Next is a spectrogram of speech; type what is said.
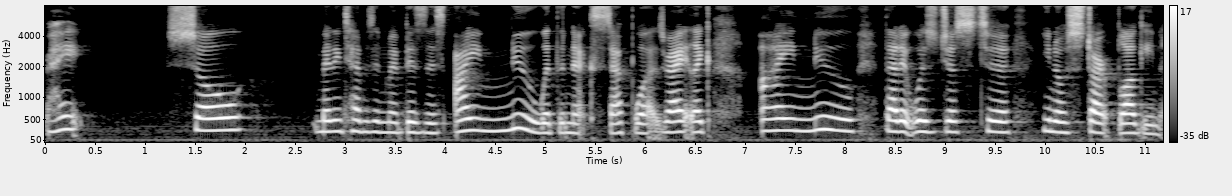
Right? So many times in my business, I knew what the next step was, right? Like, I knew that it was just to, you know, start blogging.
